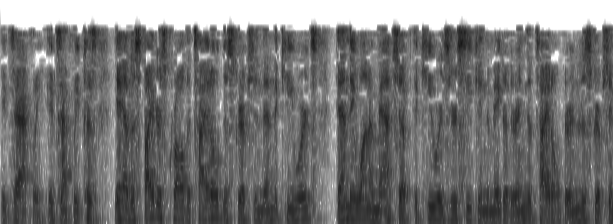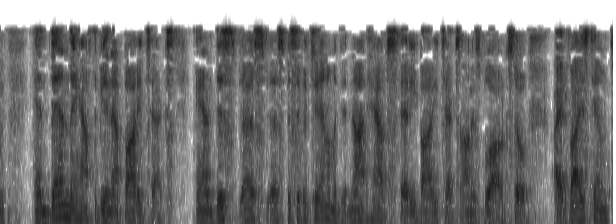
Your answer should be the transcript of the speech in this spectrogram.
Exactly, exactly. Because yeah, the spiders crawl the title, description, then the keywords. Then they want to match up the keywords you're seeking to make sure they're in the title, they're in the description, and then they have to be in that body text. And this uh, uh, specific gentleman did not have steady body text on his blog, so I advised him. To,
